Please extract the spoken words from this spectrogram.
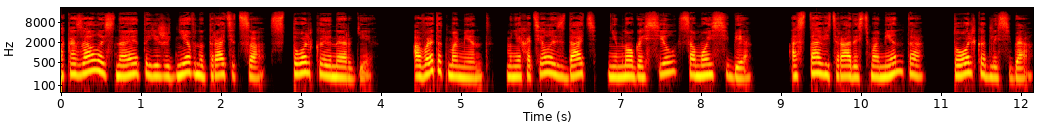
Оказалось, на это ежедневно тратится столько энергии. А в этот момент мне хотелось дать немного сил самой себе, оставить радость момента только для себя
